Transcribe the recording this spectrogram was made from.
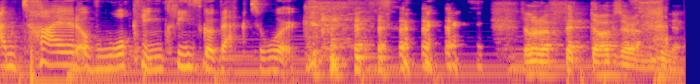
I'm tired of walking. Please go back to work. There's a lot of fit dogs around here.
